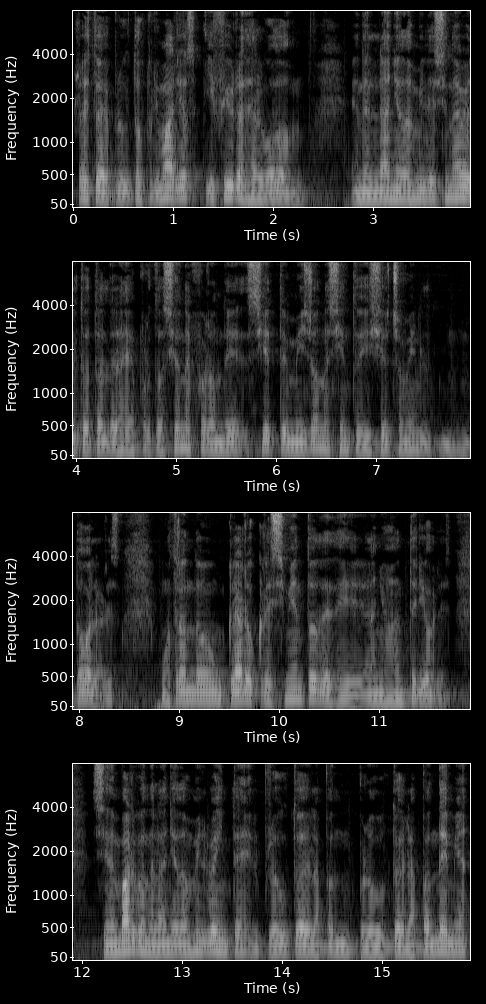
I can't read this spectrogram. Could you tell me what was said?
restos de productos primarios y fibras de algodón. En el año 2019 el total de las exportaciones fueron de 7.118.000 dólares, mostrando un claro crecimiento desde años anteriores. Sin embargo, en el año 2020, el producto de la, producto de la pandemia,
